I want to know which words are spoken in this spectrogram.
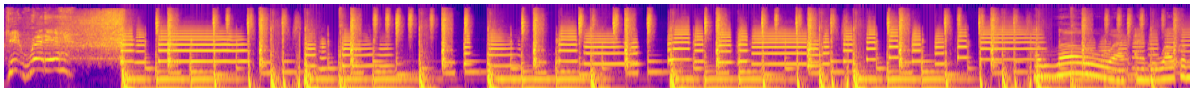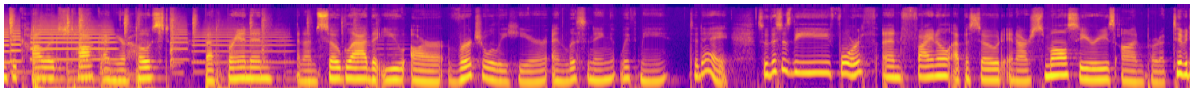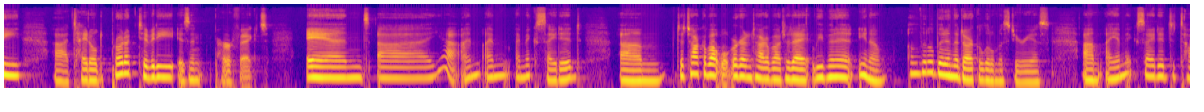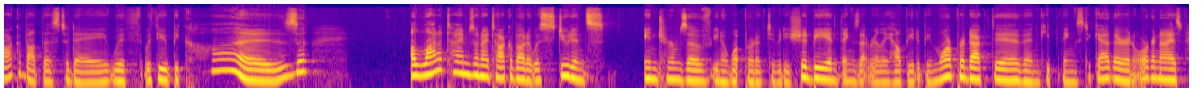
Get ready. Hello, and welcome to College Talk. I'm your host, Beth Brandon, and I'm so glad that you are virtually here and listening with me today. So, this is the fourth and final episode in our small series on productivity uh, titled Productivity Isn't Perfect. And uh, yeah, I'm, I'm, I'm excited um, to talk about what we're going to talk about today, leaving it, you know, a little bit in the dark, a little mysterious. Um, I am excited to talk about this today with with you because a lot of times when I talk about it with students in terms of you know what productivity should be and things that really help you to be more productive and keep things together and organized,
